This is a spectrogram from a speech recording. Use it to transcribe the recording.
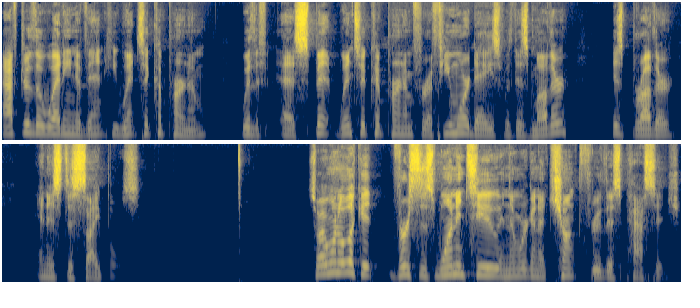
after the wedding event, he went to Capernaum with uh, spent, went to Capernaum for a few more days with his mother, his brother, and his disciples. So I want to look at verses 1 and 2, and then we're going to chunk through this passage.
